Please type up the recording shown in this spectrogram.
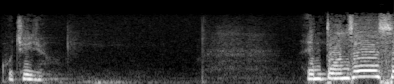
cuchillo. Entonces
